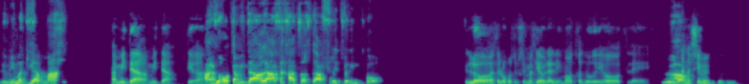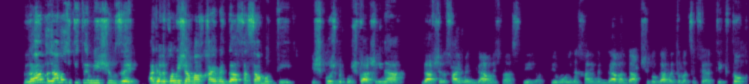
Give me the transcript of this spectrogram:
למי מגיע מה? עמידר, עמידר, דירה. אה, דירות עמידר? לאף אחד, צריך להפריט ולמכור. לא, אתה לא חושב שמגיע אולי לאמהות חד-הוריות, לא. לאנשים מבוגרים? למה? למה רצית מישהו זה? אגב, לכל מי שאמר חיים אתגר חסם אותי, קשקוש בקושקש, הנה הדף של חיים אתגר, נכנסתי, תראו, הנה חיים אתגר, הדף שלו, גם לטובת צופי הטיקטוק,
